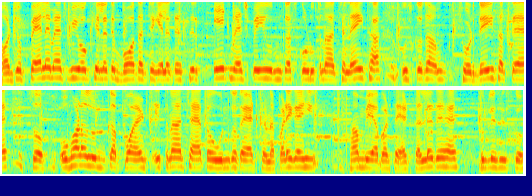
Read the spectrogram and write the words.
और जो पहले मैच भी वो खेले थे, बहुत अच्छे खेले थे। सिर्फ़ एक मैच पे ही उनका स्कोर उतना अच्छा नहीं था, उसको तो हम छोड़ दे ही सकते हैं। सो ओवरऑल उनका पॉइंट्स इतना अच्छा है तो उनको तो ऐड करना पड़ेगा ही। हम भी यहाँ पर से ऐड कर लेते हैं। डुप्लेसिस को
